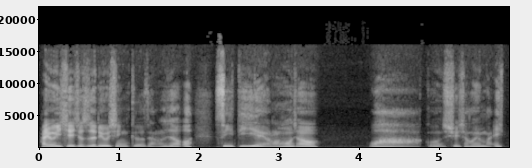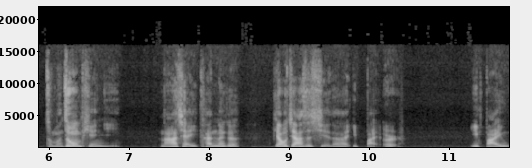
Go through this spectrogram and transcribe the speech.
还有一些就是流行歌这样，就想哦 CD 耶，然后想说哇，学校会卖，哎，怎么这么便宜？拿起来一看，那个标价是写大概一百二、一百五，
